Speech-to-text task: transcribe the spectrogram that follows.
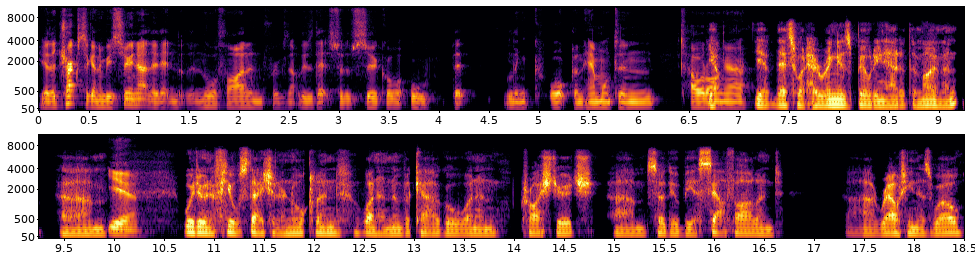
Yeah, the trucks are going to be soon, aren't they? That North Island, for example, there's that sort of circle, that link Auckland, Hamilton, Tauranga. Yeah, that's what is building out at the moment. Um, yeah. We're doing a fuel station in Auckland, one in Invercargill, one in Christchurch. Um, so there'll be a South Island uh, routing as well.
